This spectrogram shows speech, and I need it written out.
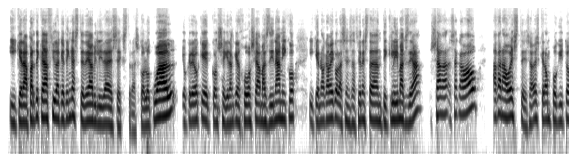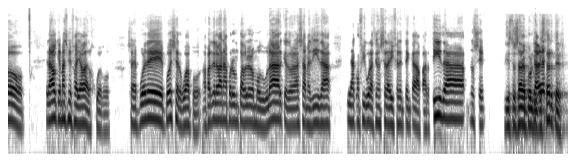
Y que la parte de cada ciudad que tengas te dé habilidades extras. Con lo cual, yo creo que conseguirán que el juego sea más dinámico y que no acabe con la sensación esta de anticlímax de, ah, se ha, se ha acabado, ha ganado este, ¿sabes? Que era un poquito, era lo que más me fallaba del juego. O sea, puede, puede ser guapo. Aparte le van a poner un tablero modular que durará esa medida y la configuración será diferente en cada partida, no sé. ¿Y esto sale por Kickstarter?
